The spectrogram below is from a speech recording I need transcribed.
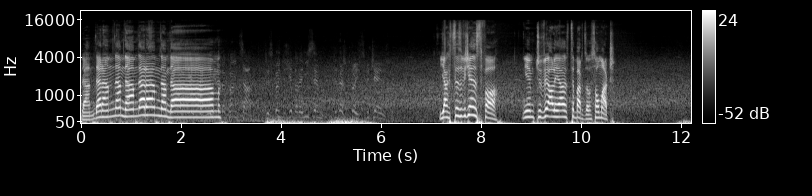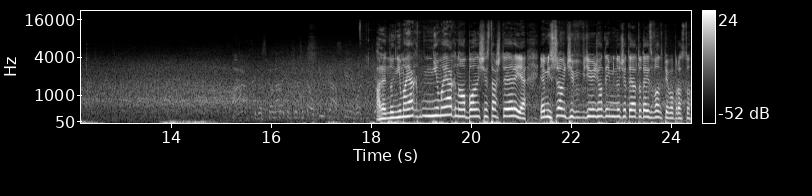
Dam, daram, dam, dam, daram, dam, dam. Ja chcę zwycięstwa. Nie wiem czy wy, ale ja chcę bardzo. So much. Ale no nie ma jak, nie ma jak no, bo on się strasznie ryje. Jak mi strzelam w 90 minucie, to ja tutaj zwątpię po prostu.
